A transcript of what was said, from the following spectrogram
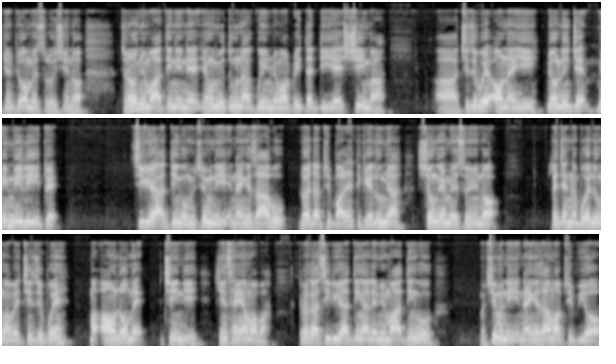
ပြန်ပြောမယ်ဆိုလို့ရှိရင်တော့ကျွန်တော်တို့မြန်မာအသင်းအနေနဲ့ရန်ကုန်မြို့သူနာကွင်းမြန်မာပြည်သက်တီရဲ့ရှေ့မှာအာခြေစပွဲအောင်နိုင်ရေးမျှော်လင့်ချက်မိမေးလေးအတွက် စီးရီးယားအသင်းကိုမဖြစ်မနေအနိုင်ကစားဖို့လွယ်တာဖြစ်ပါတယ်တကယ်လို့များရှုံးခဲ့မယ်ဆိုရင်တော့လက်ကျန်နှစ်ပွဲလုံးမှာပဲခြေစပွဲမအောင်တော့မဲ့အခြေအနေရင်ဆိုင်ရမှာပါတစ်ဖက်ကစီးရီးယားအသင်းကလည်းမြန်မာအသင်းကိုမဖြစ်မနေနိုင်ငံသားမှာဖြစ်ပြီးတော့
